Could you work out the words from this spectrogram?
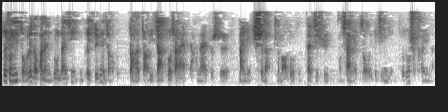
所以说你走累的话呢，你不用担心，你可以随便找找找一家坐下来，然后呢就是买点吃的，填饱肚子，再继续往下面走一个景点，这个都是可以的。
